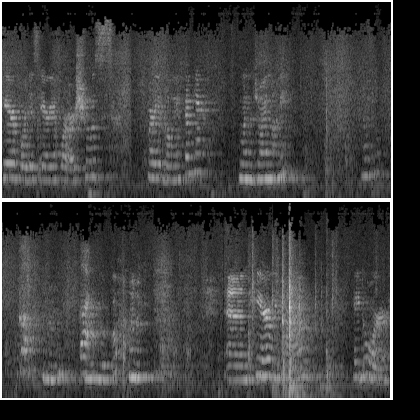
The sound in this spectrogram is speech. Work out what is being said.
here for this area for our shoes. Where are you going? Come here. You wanna join mommy? Mhm. and here we have a door.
